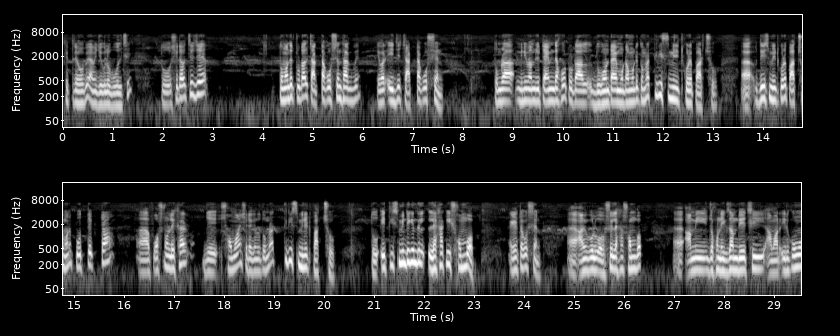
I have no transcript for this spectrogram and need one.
ক্ষেত্রে হবে, আমি যেগুলো বলছি। তো সেটা হচ্ছে যে, তোমাদের টোটাল চারটা কোশ্চেন থাকবে। এবার এই যে চারটা কোশ্চেন তোমরা মিনিমাম যদি টাইম দেখো টোটাল দু ঘন্টায় মোটামুটি তোমরা তিরিশ মিনিট করে পারছ। তিরিশ মিনিট করে পাচ্ছ মানে প্রত্যেকটা প্রশ্ন লেখার যে সময় সেটা কিন্তু তোমরা তিরিশ মিনিট পাচ্ছ। তো এই তিরিশ মিনিটে কিন্তু লেখা কি সম্ভব? এক একটা কোশ্চেন আমি বলব অবশ্যই লেখা সম্ভব। আমি যখন এক্সাম দিয়েছি, আমার এরকমও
